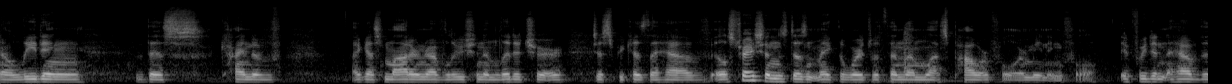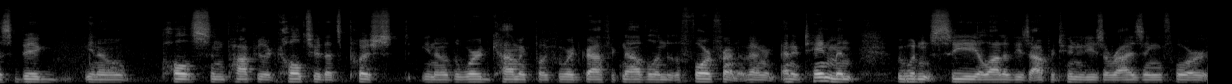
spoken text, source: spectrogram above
know, leading this kind of, I guess, modern revolution in literature. Just because they have illustrations doesn't make the words within them less powerful or meaningful if we didn't have this big, you know, pulse in popular culture that's pushed, you know, the word comic book, the word graphic novel into the forefront of entertainment, we wouldn't see a lot of these opportunities arising for,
